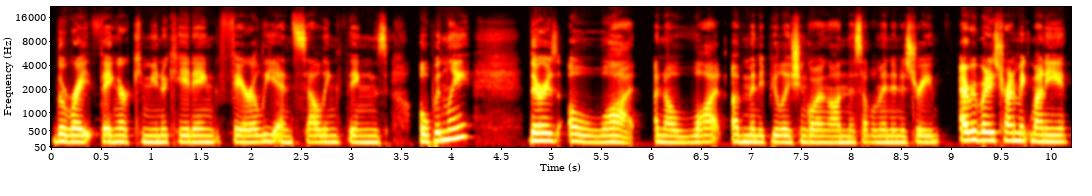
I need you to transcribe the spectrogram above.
the right thing or communicating fairly and selling things openly. There is a lot and a lot of manipulation going on in the supplement industry. Everybody's trying to make money.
